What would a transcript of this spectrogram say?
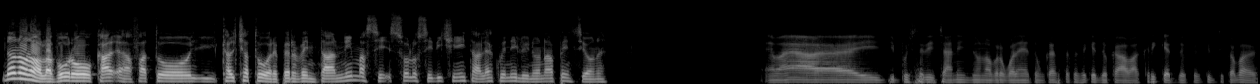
No, no, no, lavoro, cal- ha fatto il calciatore per 20 anni, ma se- solo 16 in Italia, quindi lui non ha pensione. Eh, ma ai tipo 16 anni non avrò guadagnato un cazzo così che giocava a cricket, gioca- che giocava a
